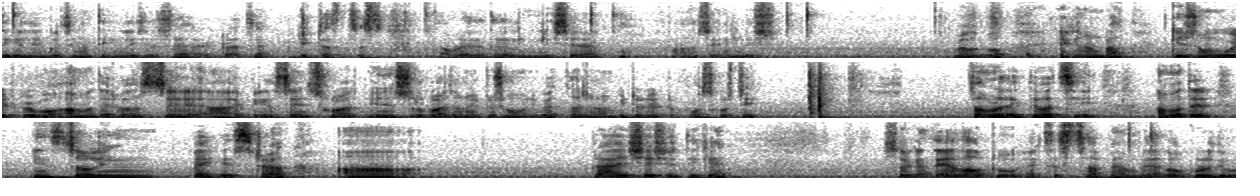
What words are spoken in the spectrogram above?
দিকে ল্যাঙ্গুয়েজ এখান থেকে ইংলিশ আছে একটা আছে ডিটাচ চেস তো আমরা এখান থেকে ইংলিশে রাখব। আর হচ্ছে ইংলিশ বলব এখানে আমরা কিছু সময় ওয়েট করব। আমাদের হচ্ছে প্যাকেজটা ইনস্টল ইনস্টল করার জন্য একটু সময় নেবে। তার জন্য ভিডিওটা একটু পজ করছি। তো আমরা দেখতে পাচ্ছি, আমাদের ইনস্টলিং প্যাকেজটা প্রায় শেষের দিকে। সো এখান থেকে অ্যালাউ টু অ্যাক্সেস চাপে আমরা অ্যালাউ করে দিব।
